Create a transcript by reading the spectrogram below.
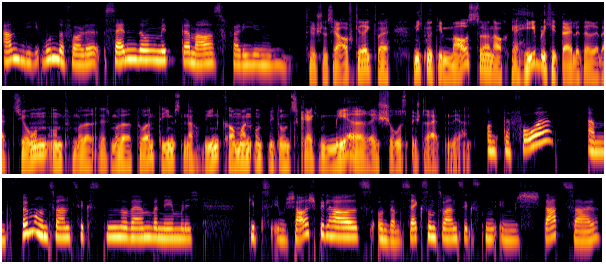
an die wundervolle Sendung mit der Maus verliehen. Ich bin schon sehr aufgeregt, weil nicht nur die Maus, sondern auch erhebliche Teile der Redaktion und des Moderatorenteams nach Wien kommen und mit uns gleich mehrere Shows bestreiten werden. Und davor, am 25. November nämlich, gibt es im Schauspielhaus und am 26. im Stadtsaal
